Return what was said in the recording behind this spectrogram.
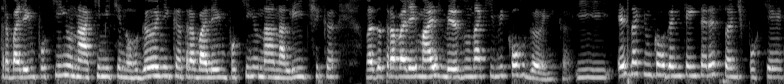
trabalhei um pouquinho na química inorgânica, trabalhei um pouquinho na analítica, mas eu trabalhei mais mesmo na química orgânica. E esse da química orgânica é interessante porque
